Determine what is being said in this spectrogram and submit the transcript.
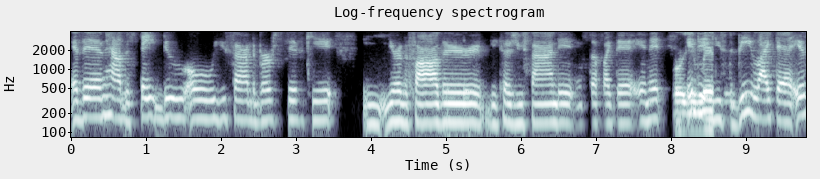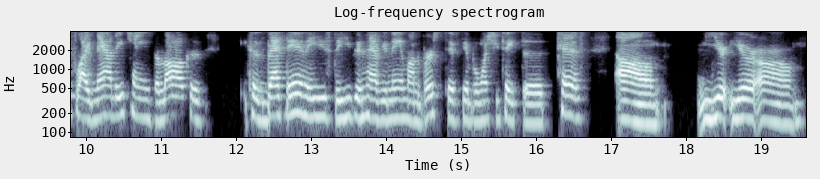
and then how the state do oh you signed the birth certificate you're the father because you signed it and stuff like that. And it it didn't used to be like that. It's like now they changed the law because because back then they used to you can have your name on the birth certificate but once you take the test um your your um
